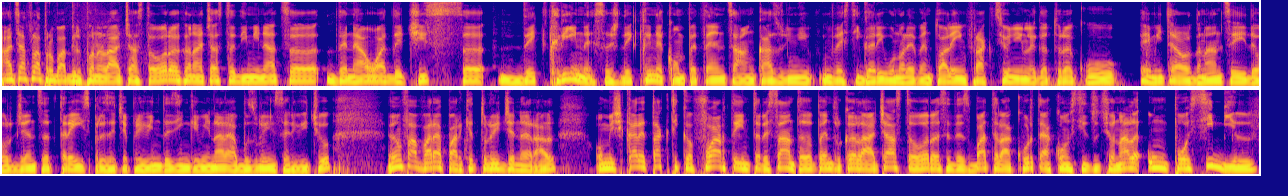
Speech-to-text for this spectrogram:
Ați aflat probabil până la această oră că în această dimineață DNA-ul a decis să decline, să-și decline competența în cazul investigării unor eventuale infracțiuni în legătură cu emiterea ordonanței de urgență 13 privind dezincriminarea abuzului în serviciu în favoarea parchetului general, o mișcare tactică foarte interesantă pentru că la această oră se dezbate la Curtea Constituțională un posibil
